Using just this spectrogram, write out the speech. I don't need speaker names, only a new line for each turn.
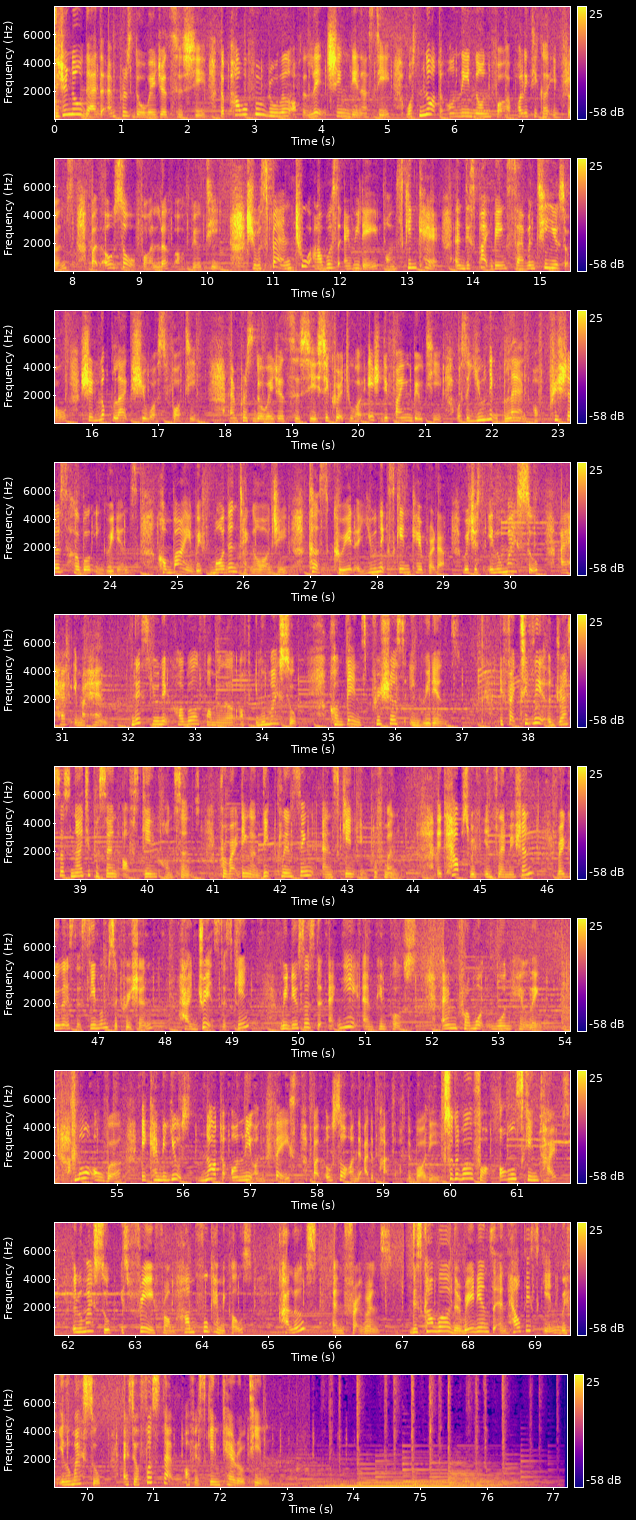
Did you know that the Empress Dowager Cixi, the powerful ruler of the late Qing dynasty, was not only known for her political influence but also for her love of beauty? She would spend two hours every day on skincare and despite being 70 years old, she looked like she was 40. Empress Dowager Cixi's secret to her age-defying beauty was a unique blend of precious herbal ingredients combined with modern technology, thus create a unique skincare product which is Illumine soap I have in my hand. This unique herbal formula of Illumine soap contains precious ingredients effectively addresses 90% of skin concerns, providing a deep cleansing and skin improvement. It helps with inflammation, regulates the sebum secretion, hydrates the skin, reduces the acne and pimples, and promote wound healing. Moreover, it can be used not only on the face but also on the other parts of the body. Suitable for all skin types, Illumine Soap is free from harmful chemicals, colors, and fragrance. Discover the radiance and healthy skin with Illumine Soap as your first step of your skincare routine.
